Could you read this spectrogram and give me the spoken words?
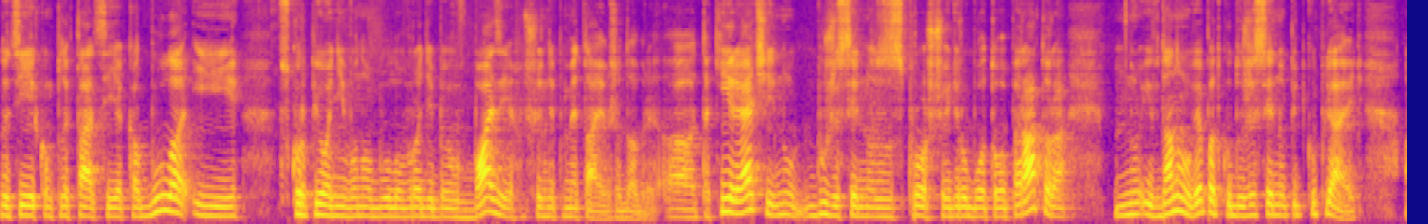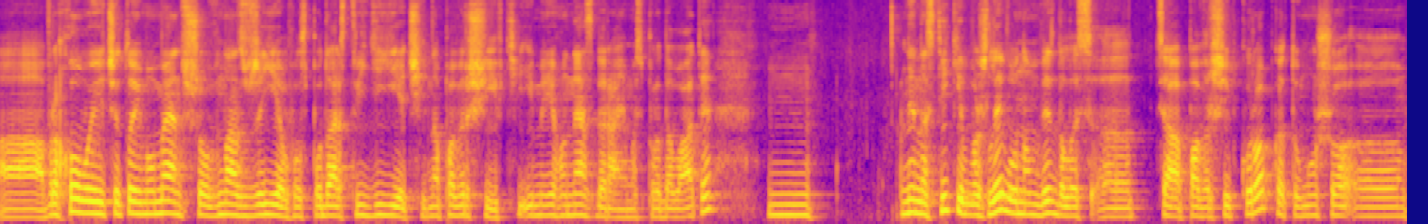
до цієї комплектації, яка була. І в Скорпіоні воно було вроді би в базі, що не пам'ятаю вже добре. А такі речі ну, дуже сильно спрощують роботу оператора. Ну і в даному випадку дуже сильно підкупляють. А, враховуючи той момент, що в нас вже є в господарстві дієчі на PowerShift, і ми його не збираємось продавати. Не настільки важливо нам видалась е, ця PowerShift коробка, тому що.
